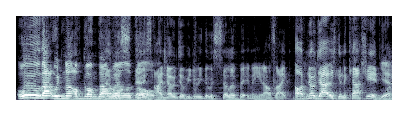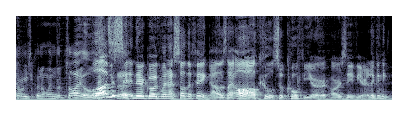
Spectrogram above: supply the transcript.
oh, that would not have gone down well at all. I know WWE, there was still a bit of me, and I was like, oh, I've no doubt he's going to cash in. Yeah. Whether he's going to win the title. Well, I was that's, uh, sitting there going when I saw the thing, I was like, "Oh, cool! So Kofi or, or Xavier, they're going to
